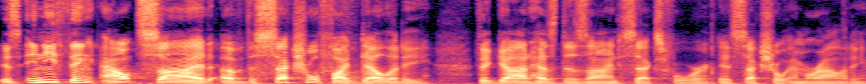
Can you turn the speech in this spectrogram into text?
is anything outside of the sexual fidelity that God has designed sex for, is sexual immorality.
